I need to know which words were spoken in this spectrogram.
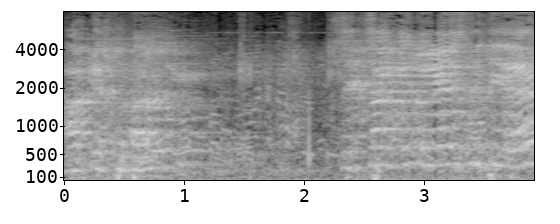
आपके अस्पताल शिक्षा की तो ये स्थिति है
